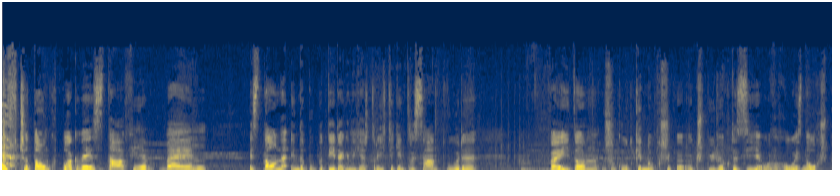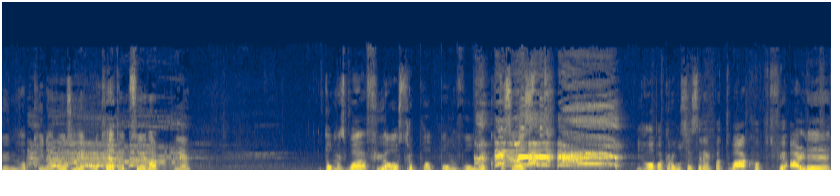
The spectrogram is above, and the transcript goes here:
oft schon dankbar gewesen dafür, weil es dann in der Pubertät eigentlich erst richtig interessant wurde, weil ich dann schon gut genug äh, gespielt habe, dass ich einfach alles nachspielen habe können, was ich angehört habe selber. Ja. Damals war viel Austropop en vogue, das heißt, ich habe ein großes Repertoire gehabt für alle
